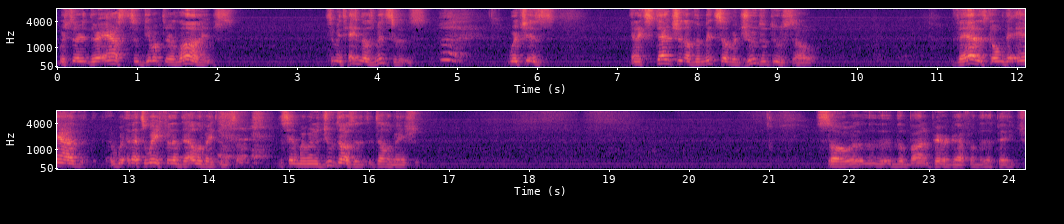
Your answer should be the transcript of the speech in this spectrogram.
which they're, they're asked to give up their lives to maintain those mitzvahs, which is an extension of the mitzvah of a Jew to do so, that is going to add, that's a way for them to elevate themselves. The same way when a Jew does it, it's elevation. so uh, the, the bottom paragraph on that page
